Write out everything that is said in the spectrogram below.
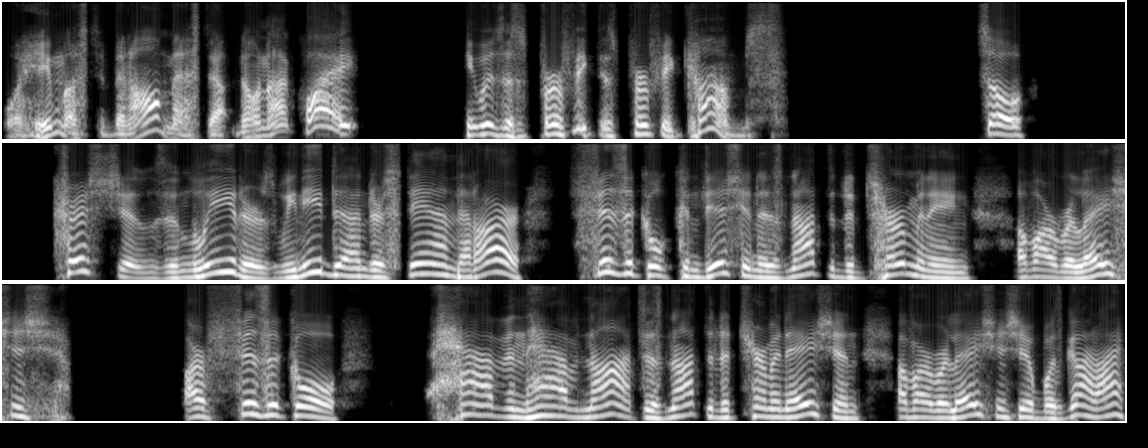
Well, he must have been all messed up. No, not quite. He was as perfect as perfect comes. So, Christians and leaders, we need to understand that our physical condition is not the determining of our relationship. Our physical have and have nots is not the determination of our relationship with God. I,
